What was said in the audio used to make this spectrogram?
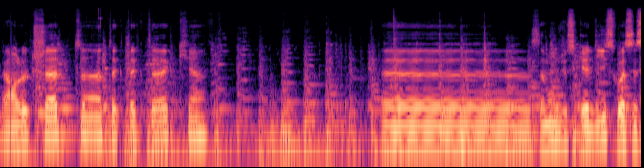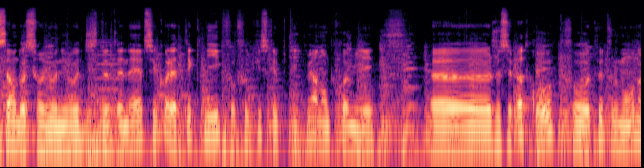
Alors le chat, tac tac tac. Euh, ça monte jusqu'à 10, ouais c'est ça, on doit survivre au niveau 10 de ténèbres. C'est quoi la technique? Faut focus les petites merdes en premier. Euh, je sais pas trop, faut tuer tout le monde.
